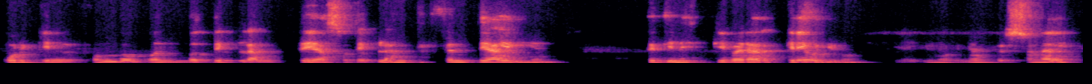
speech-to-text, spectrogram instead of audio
porque en el fondo cuando te planteas o te plantas frente a alguien, te tienes que parar, creo yo, en personal,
